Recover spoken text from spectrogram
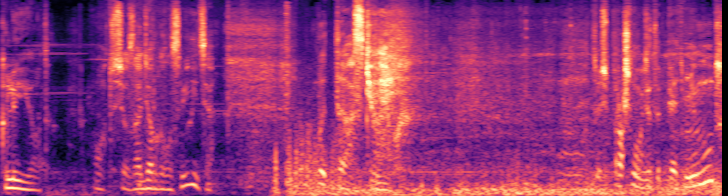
Клюет. Вот, все, задергалось, видите? Вытаскиваем. Вот, то есть прошло где-то 5 минут,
